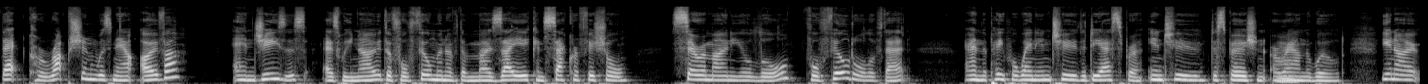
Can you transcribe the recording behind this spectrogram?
that corruption was now over. And Jesus, as we know, the fulfillment of the Mosaic and sacrificial ceremonial law, fulfilled all of that. And the people went into the diaspora, into dispersion hmm. around the world. You know,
